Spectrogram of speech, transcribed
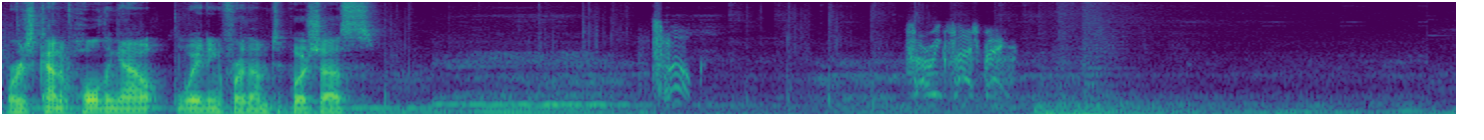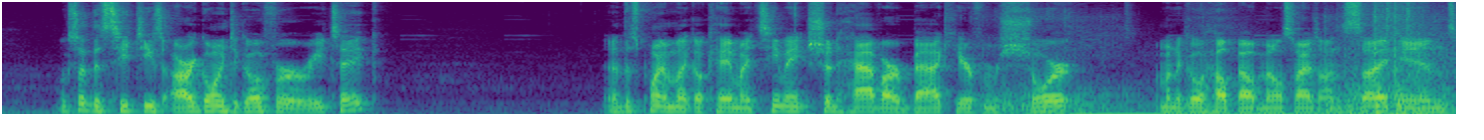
we're just kind of holding out, waiting for them to push us. Looks like the CTs are going to go for a retake. And at this point, I'm like, okay, my teammate should have our back here from short. I'm gonna go help out Metal Sides on site, and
